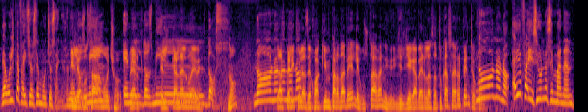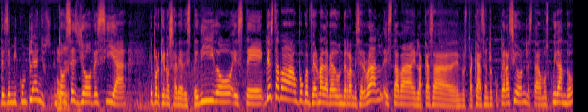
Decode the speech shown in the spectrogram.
Mi abuelita falleció hace muchos años. En y el le 2000, gustaba mucho En ver el 2002. el Canal 9, ¿no? No, no, Las no, películas no. de Joaquín Pardavé le gustaban y, y él llega a verlas a tu casa de repente. ¿o cómo? No, no, no. Ella falleció una semana antes de mi cumpleaños. Entonces yo decía que porque no se había despedido, este, ya estaba un poco enferma, le había dado un derrame cerebral, estaba en la casa, en nuestra casa en recuperación, le estábamos cuidando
